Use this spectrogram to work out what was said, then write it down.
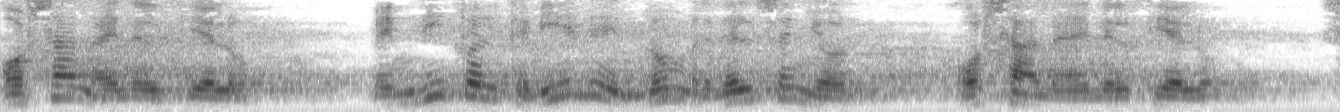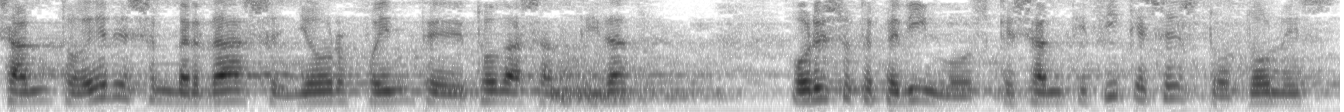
Osana en el cielo. Bendito el que viene en nombre del Señor. Osana en el cielo. Santo eres en verdad, Señor, fuente de toda santidad. Por eso te pedimos que santifiques estos dones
